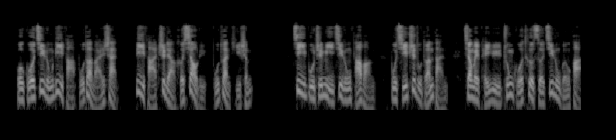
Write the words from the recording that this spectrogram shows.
我国金融立法不断完善，立法质量和效率不断提升。进一步织密金融法网，补齐制度短板，将为培育中国特色金融文化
